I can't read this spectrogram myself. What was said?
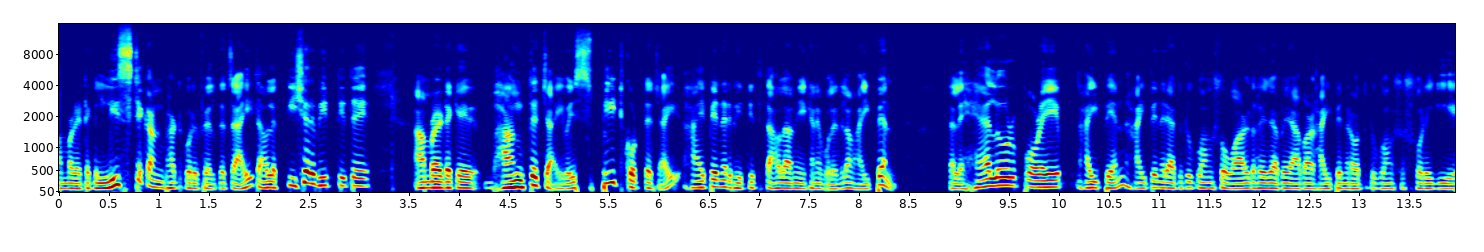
আমরা এটাকে লিস্টে কনভার্ট করে ফেলতে চাই, তাহলে কিসের ভিত্তিতে আমরা এটাকে ভাঙতে চাই বা স্প্লিট করতে চাই হাইপেনের ভিত্তিতে, তাহলে আমি এখানে বলে দিলাম হাইপেন তাহলে হ্যালোর পরে হাইপেন, হাইপেনের এতটুকু অংশ ওয়ার্ল্ড হয়ে যাবে, আবার হাইপেনের অতটুকু অংশ সরে গিয়ে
